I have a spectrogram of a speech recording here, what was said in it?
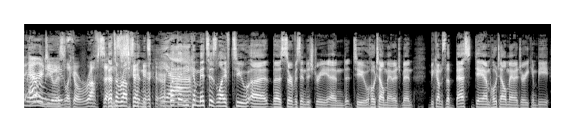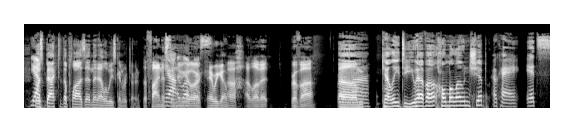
God, married you is like a rough sentence. That's a rough sentence. Yeah. But then he commits his life to uh, the service industry and to hotel management, becomes the best damn hotel manager he can be, Yeah. goes back to the plaza, and then Eloise can return. the finest Yeah. in New York. this. There we go. Ugh, I love it. Brava. Um, Kelly, do you have a Home Alone ship? okay, it's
